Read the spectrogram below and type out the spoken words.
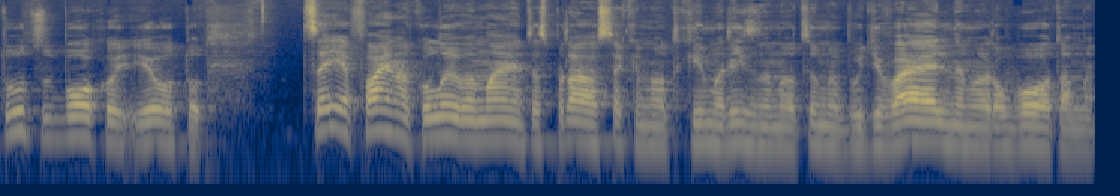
тут збоку і отут. Це є файно, коли ви маєте справу з всякими такими різними оцими будівельними роботами.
